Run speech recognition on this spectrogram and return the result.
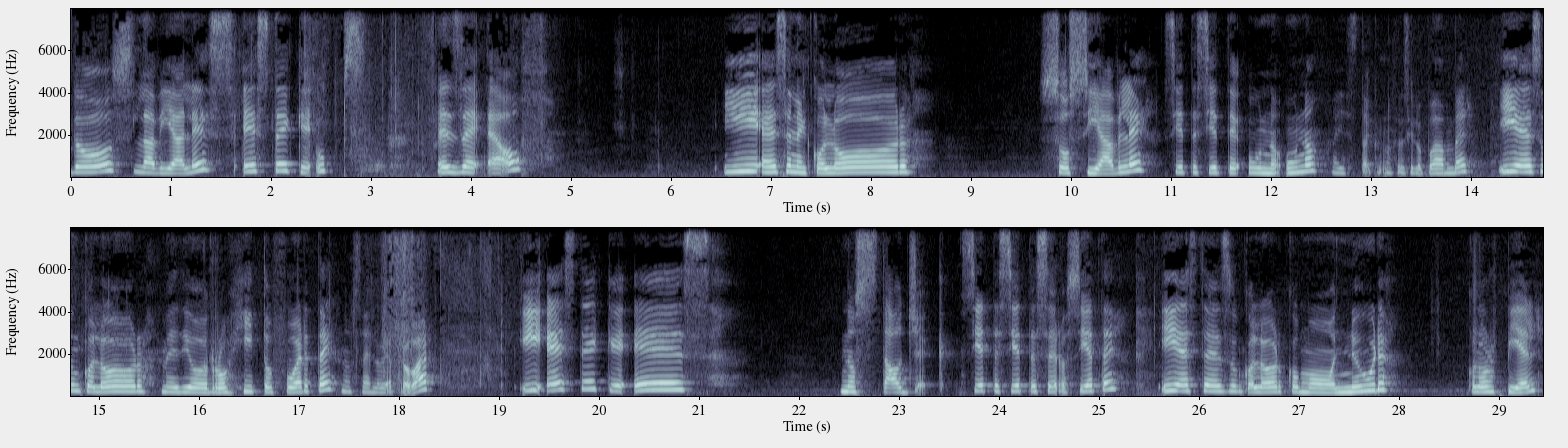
dos labiales. Este que, ups, es de ELF. Y es en el color sociable 7711. Ahí está, no sé si lo puedan ver. Y es un color medio rojito fuerte. No sé, lo voy a probar. Y este que es Nostalgic 7707. Y este es un color como nude. Color piel.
